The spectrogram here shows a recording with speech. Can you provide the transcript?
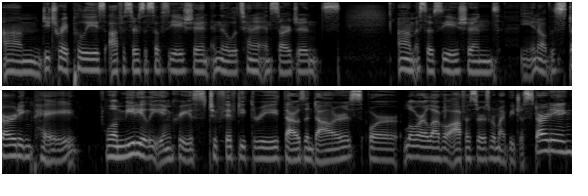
um, Detroit Police Officers Association and the Lieutenant and Sergeants um, Associations, you know, the starting pay will immediately increase to $53,000 for lower level officers who might be just starting.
